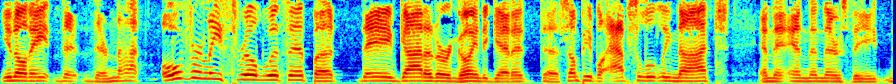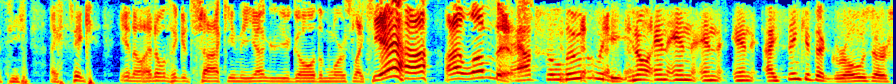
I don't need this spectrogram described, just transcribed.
you know they they're, they're not overly thrilled with it but they've got it or are going to get it uh, some people absolutely not and then and then there's the, the I think you know I don't think it's shocking. The younger you go, the more it's like, yeah, I love this. Absolutely, you know, and and and and I think if it grows our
